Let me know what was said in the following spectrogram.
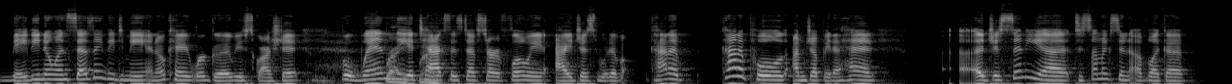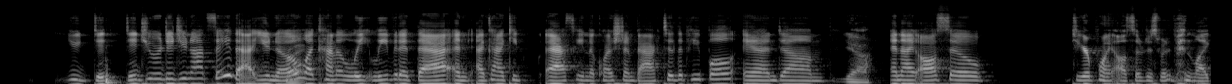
Maybe no one says anything to me and okay, we're good, we've squashed it. But when Right, the attacks and stuff started flowing, I just would have kind of kind of pulled, I'm jumping ahead, a Jessenia to some extent of like a you did did you or did you not say that you know Right. like kind of leave, leave it at that and i kind of keep asking the question back to the people and um yeah, and i also to your point also just would have been like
